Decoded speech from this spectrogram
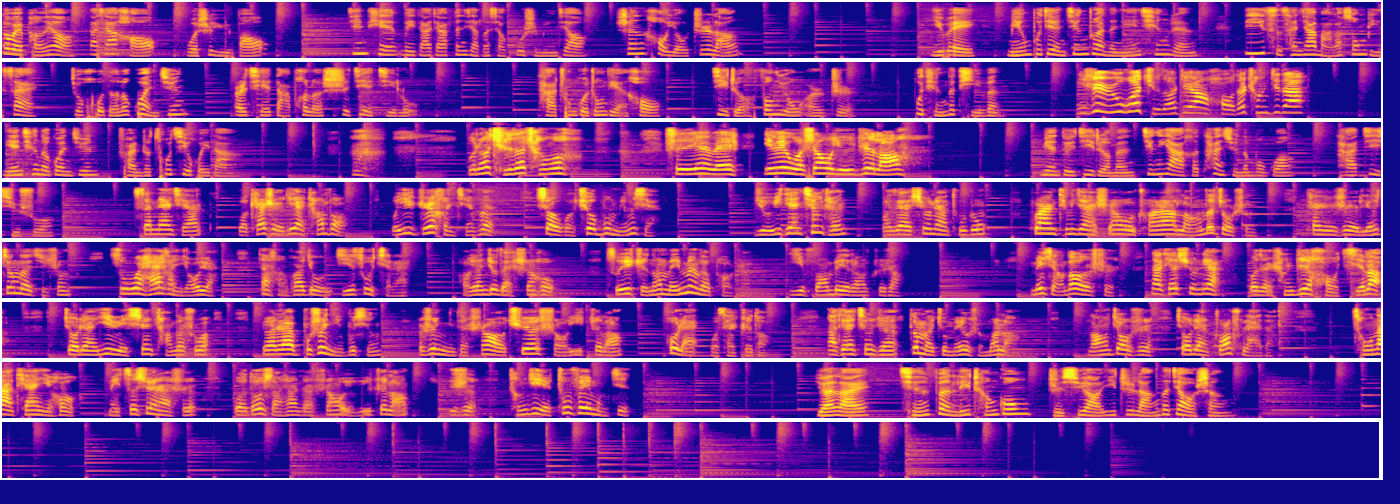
各位朋友，大家好，我是雨薄。今天为大家分享的小故事名叫《身后有只狼》。一位名不见经传的年轻人，第一次参加马拉松比赛就获得了冠军，而且打破了世界纪录。他冲过终点后，记者蜂拥而至，不停地提问：“你是如何取得这样好的成绩的？”年轻的冠军喘着粗气回答：“啊，我能取得成功，是因为因为我身后有一只狼。”面对记者们惊讶和探寻的目光，他继续说：“三年前我开始练长跑，我一直很勤奋，效果却不明显。有一天清晨，我在训练途中，忽然听见身后传来狼的叫声，开始是零星的几声，似乎还很遥远。”但很快就急促起来，好像就在身后，所以只能没命的跑着，以防被狼追上。没想到的是，那天训练我的成绩好极了。教练意味深长地说：“原来不是你不行，而是你的身后缺少一只狼。”后来我才知道，那天清晨根本就没有什么狼，狼叫是教练装出来的。从那天以后。每次训练时，我都想象着身后有一只狼，于是成绩也突飞猛进。原来，勤奋离成功只需要一只狼的叫声。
